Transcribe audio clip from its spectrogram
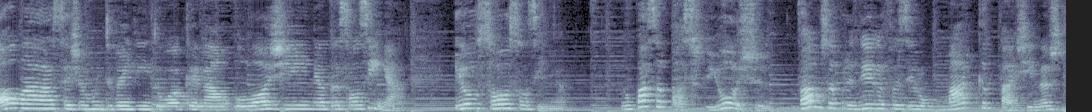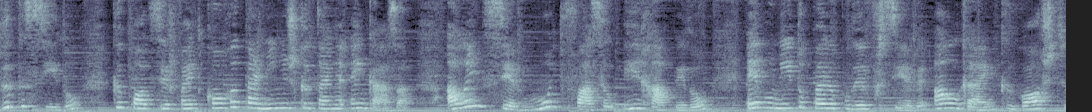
Olá, seja muito bem-vindo ao canal Lojinha da Sonzinha. Eu sou a Sonzinha. No passo a passo de hoje, vamos aprender a fazer um marca-páginas de tecido que pode ser feito com retalhinhos que tenha em casa. Além de ser muito fácil e rápido, é bonito para poder oferecer a alguém que goste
